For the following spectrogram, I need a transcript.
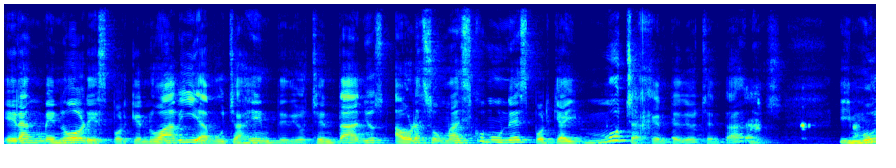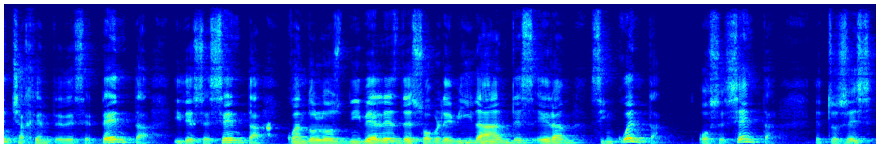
eran menores porque no había mucha gente de 80 años, ahora son más comunes porque hay mucha gente de 80 años y mucha gente de 70 y de 60, cuando los niveles de sobrevida antes eran 50 o 60. Entonces,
